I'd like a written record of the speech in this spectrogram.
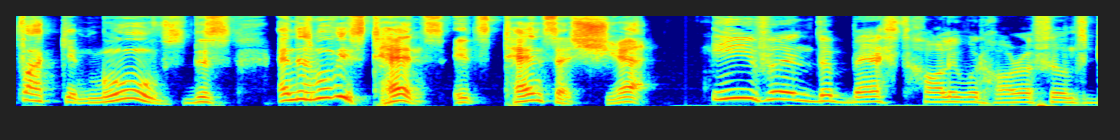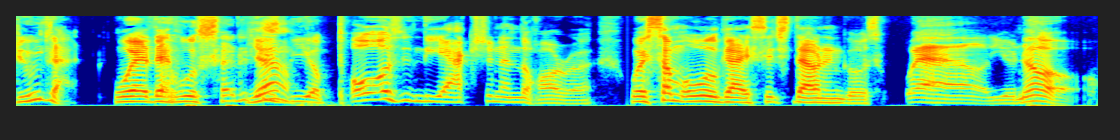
fucking moves. This and this movie is tense. It's tense as shit. Even the best Hollywood horror films do that. Where there will suddenly yeah. be a pause in the action and the horror, where some old guy sits down and goes, Well, you know,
